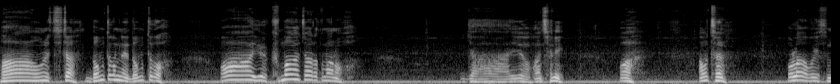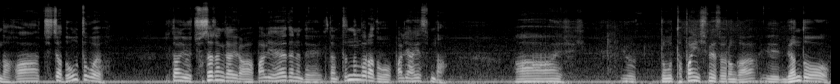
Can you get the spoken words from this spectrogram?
아 오늘 진짜 너무 뜨겁네 너무 뜨거 와 이거 금방 할 줄 알았더만 야 이거 완전히 와 아무튼 올라가 보겠습니다 와 진짜 너무 뜨거워요 일단 이 주차장 자리라 빨리 해야 되는데 일단 뜯는 거라도 빨리 하겠습니다. 아 이거 너무 덕방이 심해서 그런가? 이 면도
